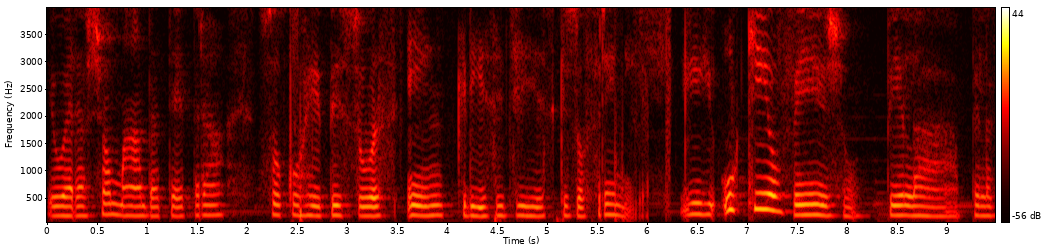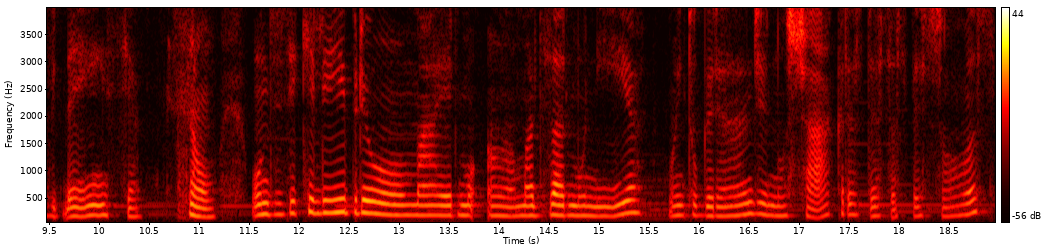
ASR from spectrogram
eu era chamada até para socorrer pessoas em crise de esquizofrenia. E o que eu vejo pela, pela evidência são um desequilíbrio, uma, uma desarmonia muito grande nos chakras dessas pessoas,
